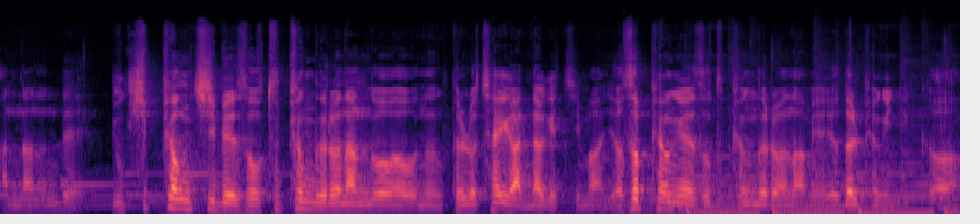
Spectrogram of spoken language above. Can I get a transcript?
안 나는데 60평 집에서 2평 늘어난 거는 별로 차이가 안 나겠지만 6평에서 2평 늘어나면 8평이니까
